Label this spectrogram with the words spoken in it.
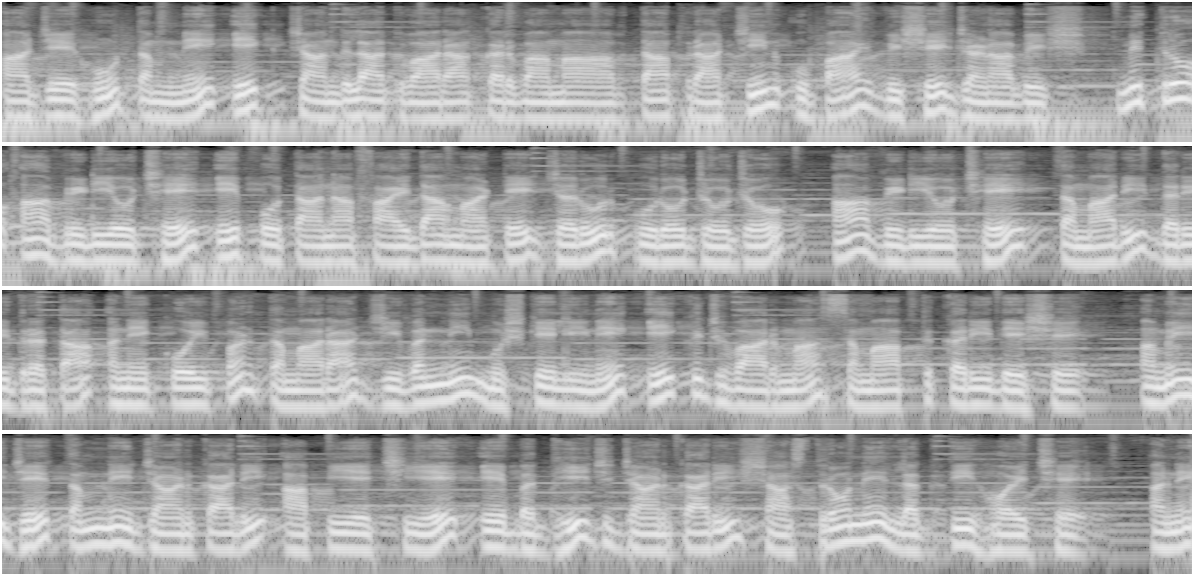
આજે હું તમને એક ચાંદલા દ્વારા કરવામાં આવતા પ્રાચીન ઉપાય વિશે જણાવીશ. મિત્રો, આ વિડિયો છે એ પોતાના ફાયદા માટે જરૂર પૂરો જોજો. આ વીડિયો છે તમારી દરિદ્રતા અને કોઈ પણ તમારા જીવનની મુશ્કેલીને એક જ વારમાં સમાપ્ત કરી દેશે. અમે જે તમને જાણકારી આપીએ છીએ એ બધી જ જાણકારી શાસ્ત્રોને લગતી હોય છે. અને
